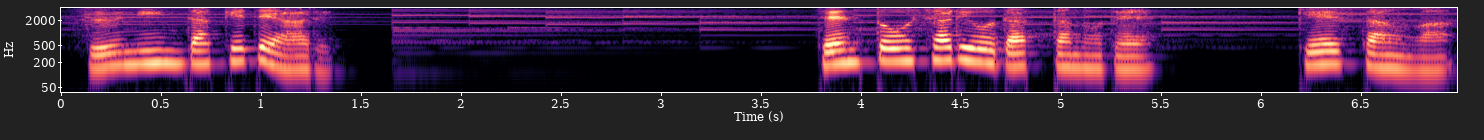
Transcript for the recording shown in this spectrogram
数人だけである。先頭車両だったので、K さんは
